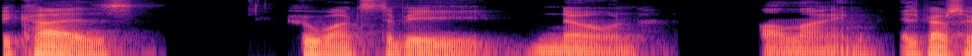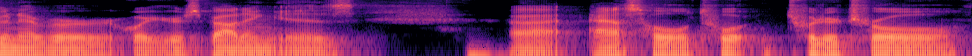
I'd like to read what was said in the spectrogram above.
because who wants to be known online, especially whenever what you're spouting is uh, asshole tw- Twitter troll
